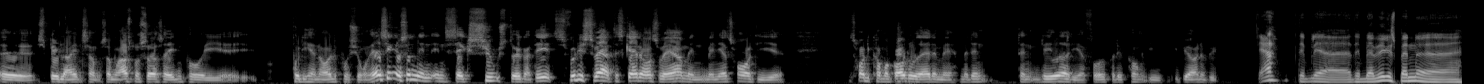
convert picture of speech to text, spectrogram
øh, spillere ind, som, som Rasmus også er inde på i, øh, på de her nøglepositioner. Jeg tænker sådan en, en 6-7 stykker. Det er selvfølgelig svært, det skal det også være, men, men jeg, tror, de, øh, jeg tror, de kommer godt ud af det med, med den, den leder, de har fået på det punkt i, i Bjørneby. Ja, det bliver, det bliver virkelig spændende øh,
